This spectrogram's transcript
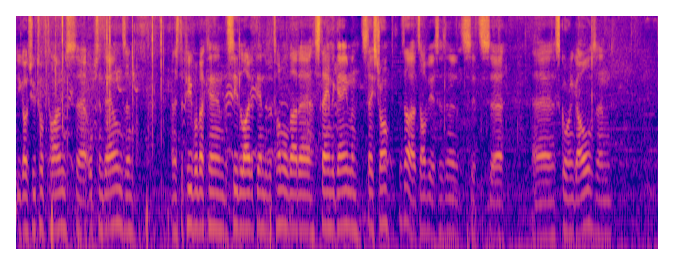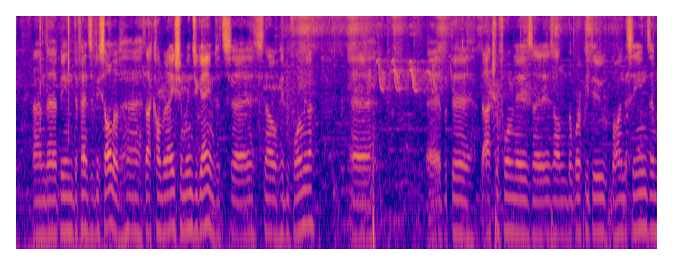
you go through tough times, uh, ups and downs, and, and it's the people that can see the light at the end of the tunnel that uh, stay in the game and stay strong. It's, it's obvious, isn't it? It's, it's uh, uh, scoring goals and and uh, being defensively solid. Uh, that combination wins you games. It's, uh, it's no hidden formula. But the, the actual formula is, is on the work we do behind the scenes and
